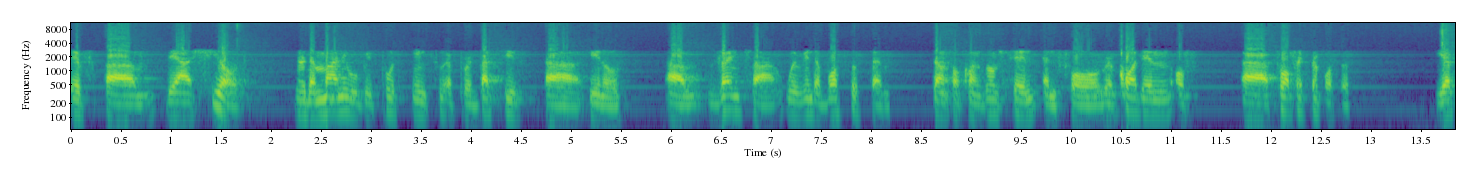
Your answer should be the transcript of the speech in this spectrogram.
if um, they are assured that the money will be put into a productive uh, you know, uh, venture within the BOS system than for consumption and for recording of uh, profit purposes. Yes,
